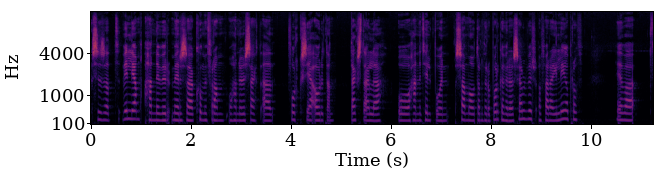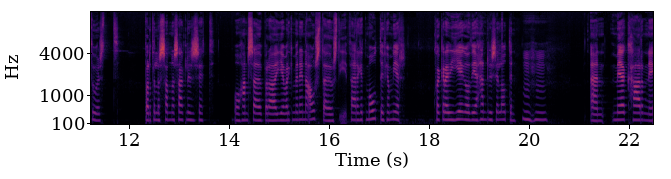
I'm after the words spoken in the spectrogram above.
sem sagt, William hann hefur meira þess að komið fram og hann hefur sagt að fólk sé áriðan dagstælega og hann er tilbúin sama átan fyrir að borga fyrir það sjálfur og fara í legapróf ef að, þú veist bara til að sanna sakleysi sitt og hann sagði bara, ég var ekki með veist, í- það er ekkert mótið hjá mér hvað græði ég á því að Henry sé látin Mm en með Karni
